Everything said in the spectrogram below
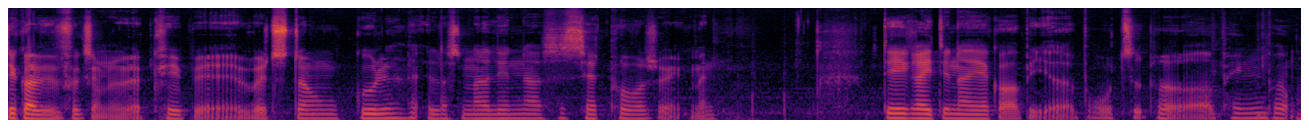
Det gør vi for eksempel ved at købe øh, redstone guld eller sådan noget lignende, og så sætte på vores ø, men det er ikke rigtigt noget, jeg går op i at bruge tid på og penge på.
